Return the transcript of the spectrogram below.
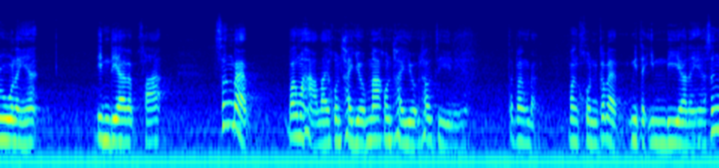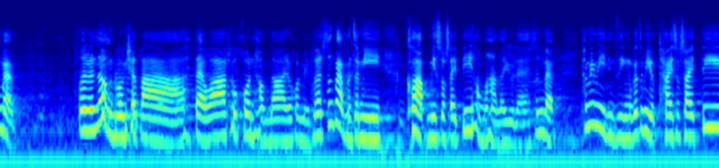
รูอะไรเงี้ย อินเดียแบบคละ ซึ่งแบบบางมหาลัยคนไทยเยอะมากคนไทยเยอะเท่าจีนเนี่ยแต่บางแบบบางคนก็แบบมีแต่อินเดียอะไรเงี้ยซึ่งแบบมันเป็นเรื่องของดวงชะตา แต่ว่าทุกคนทำได้ทุกคนมีเพื่อน ซึ่งแบบมันจะมีคลับมีโซซ i ตี้ของมหาลัยอยู่แล้ว ซึ่งแบบถ้าไม่มีจริงๆ มันก็จะมีแบบไทยโซซ i ตี้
